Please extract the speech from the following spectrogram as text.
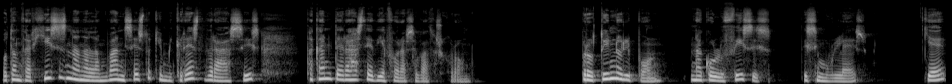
όταν θα αρχίσεις να αναλαμβάνεις έστω και μικρές δράσεις, θα κάνει τεράστια διαφορά σε βάθος χρόνου. Προτείνω λοιπόν να ακολουθήσεις τις συμβουλές και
